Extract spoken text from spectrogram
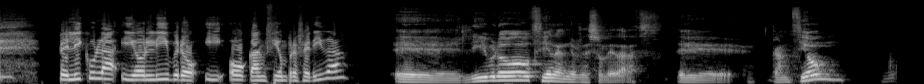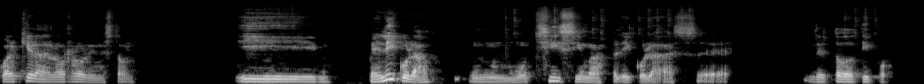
¿Película y o libro y o canción preferida? Eh, libro, Cien años de soledad. Eh, canción, cualquiera de los Rolling Stones. Y película, muchísimas películas eh, de todo tipo.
